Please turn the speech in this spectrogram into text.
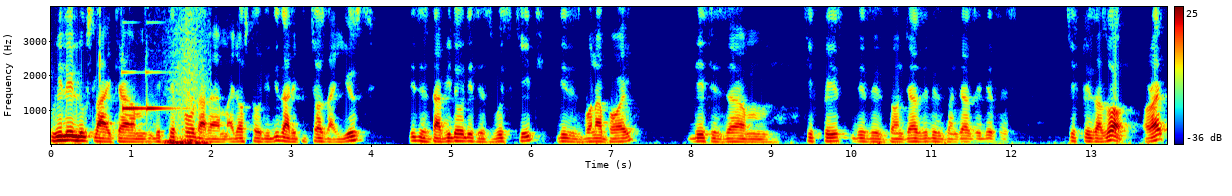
really looks like um, the people that um, I just told you. These are the pictures I used. This is Davido, this is Wizkid, this is Burna Boy, this is um, Chief Priest, this is Don Jazzy, this is Don Jazzy, this is Chief Priest as well, all right?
